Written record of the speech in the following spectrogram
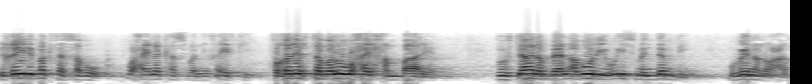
Bikayri maktasabuu waxayna kasbanin khayrkii. Faqad ixtamaluu waxay xambaareen. Buhtaanan been abuuri wa isman dembi mubiinan oo cad.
